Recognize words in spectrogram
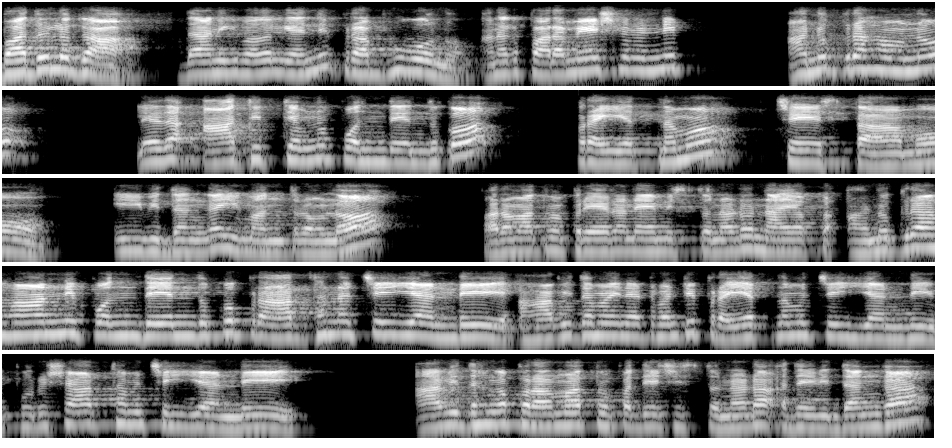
బదులుగా దానికి బదులుగా ఏంది? ప్రభువును. అనగా పరమేశ్వరుని అనుగ్రహమును లేదా ఆతిథ్యంను పొందేందుకు ప్రయత్నము చేస్తాము. ఈ విధంగా ఈ మంత్రంలో పరమాత్మ ప్రేరణ ఏమిస్తున్నాడు? నా యొక్క అనుగ్రహాన్ని పొందేందుకు ప్రార్థన చెయ్యండి. ఆ విధమైనటువంటి ప్రయత్నము చెయ్యండి. పురుషార్థము చెయ్యండి. ఆ విధంగా పరమాత్మ ఉపదేశిస్తున్నాడు. అదే విధంగా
